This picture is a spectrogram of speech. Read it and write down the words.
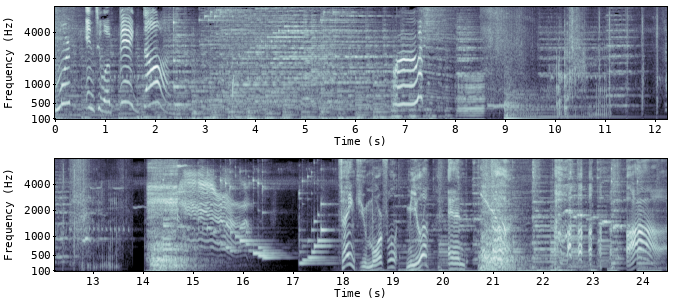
Morph into a big dog. Thank you, Morphle, Mila, and. ah, Ah,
